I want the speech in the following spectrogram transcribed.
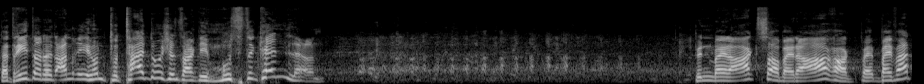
Da dreht er das andere Hund total durch und sagt, den musst du kennenlernen. Ich bin bei der AXA, bei der ARAG. Bei, bei was?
